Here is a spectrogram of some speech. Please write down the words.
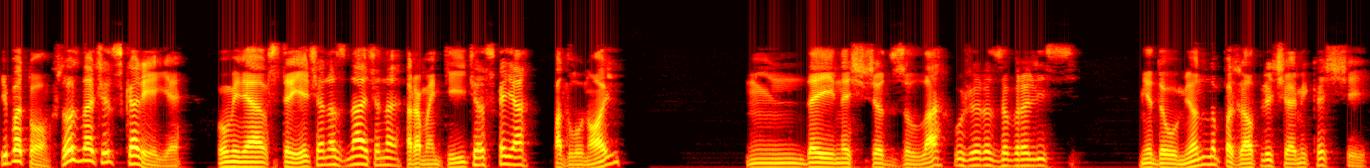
И потом, что значит скорее? У меня встреча назначена, романтическая, под луной. да и насчет зла уже разобрались. Недоуменно пожал плечами Кощей.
